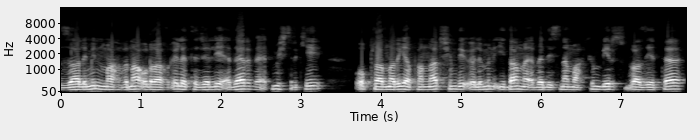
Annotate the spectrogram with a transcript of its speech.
zalimin mahvına olarak öyle tecelli eder ve etmiştir ki o planları yapanlar şimdi ölümün idam ve ebedisine mahkum bir vaziyette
